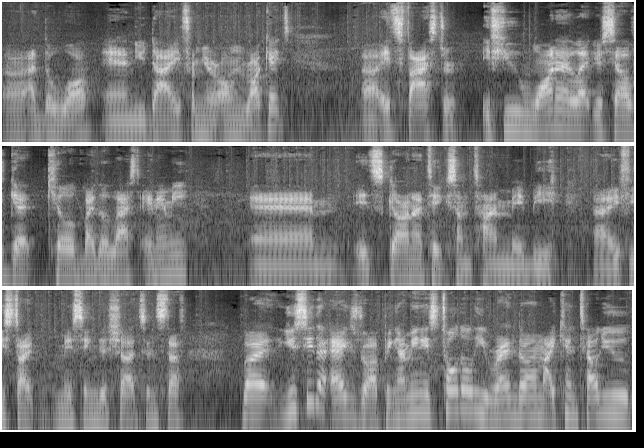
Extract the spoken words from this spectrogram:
uh, at the wall, and you die from your own rockets. Uh, it's faster. If you want to let yourself get killed by the last enemy, and um, it's gonna take some time maybe uh, if you start missing the shots and stuff but you see the eggs dropping. I mean, it's totally random. I can tell you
